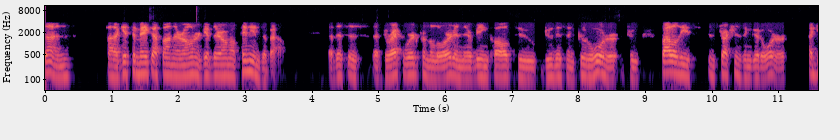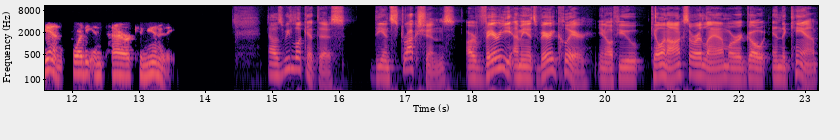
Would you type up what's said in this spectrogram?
sons, uh, get to make up on their own or give their own opinions about. Uh, this is a direct word from the Lord, and they're being called to do this in good order, to follow these instructions in good order, again, for the entire community. Now, as we look at this, the instructions are very, I mean, it's very clear. You know, if you kill an ox or a lamb or a goat in the camp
